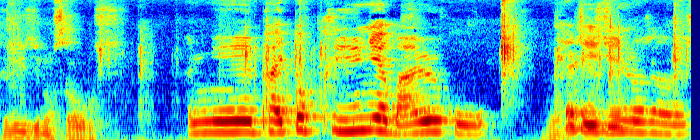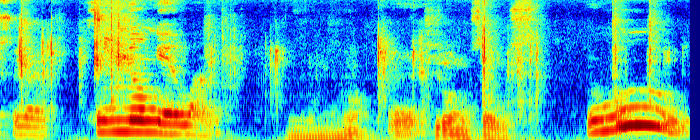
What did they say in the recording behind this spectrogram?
테리지노사우루스. 아니 발톱 길게 말고 네? 테리지노사우루스 말고 공룡의 왕. 공룡이요? 응. 티라노사우루스. 오,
